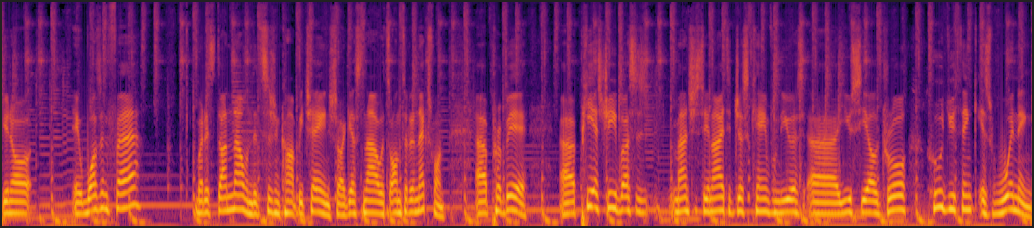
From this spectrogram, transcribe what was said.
you know, it wasn't fair, but it's done now, and the decision can't be changed. So I guess now it's on to the next one. Uh, Prabir, uh, PSG versus Manchester United just came from the US, uh, UCL draw. Who do you think is winning?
